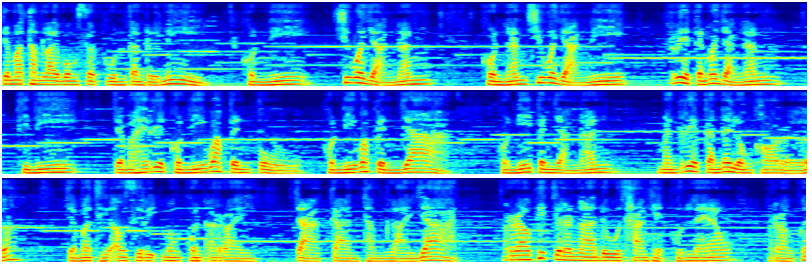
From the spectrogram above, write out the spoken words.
จะมาทำลายวงสกุลกันหรือนี่ คนนี้ชื่อว่าอย่างนั้น คนนั้นชื่อว่าอย่างนี้ เรียกกันว่าอย่างนั้น ทีนี้จะมาให้เรียกคนนี้ว่าเป็นปู่ คนนี้ว่าเป็นย่า คนนี้เป็นอย่างนั้น มันเรียกกันได้ลงคอเหรอ จะมาถือเอาสิริมงคลอะไร จากการทำลายญาติ เราพิจารณาดูทางเหตุผลแล้ว เราก็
